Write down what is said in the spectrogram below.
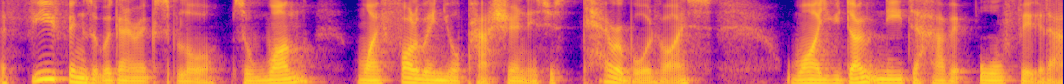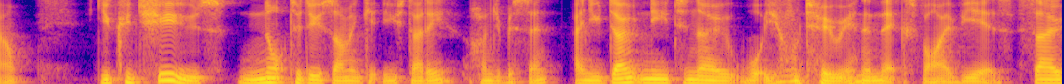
a few things that we're going to explore. So, one, why following your passion is just terrible advice, why you don't need to have it all figured out. You could choose not to do something you study 100%, and you don't need to know what you'll do in the next five years. So,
